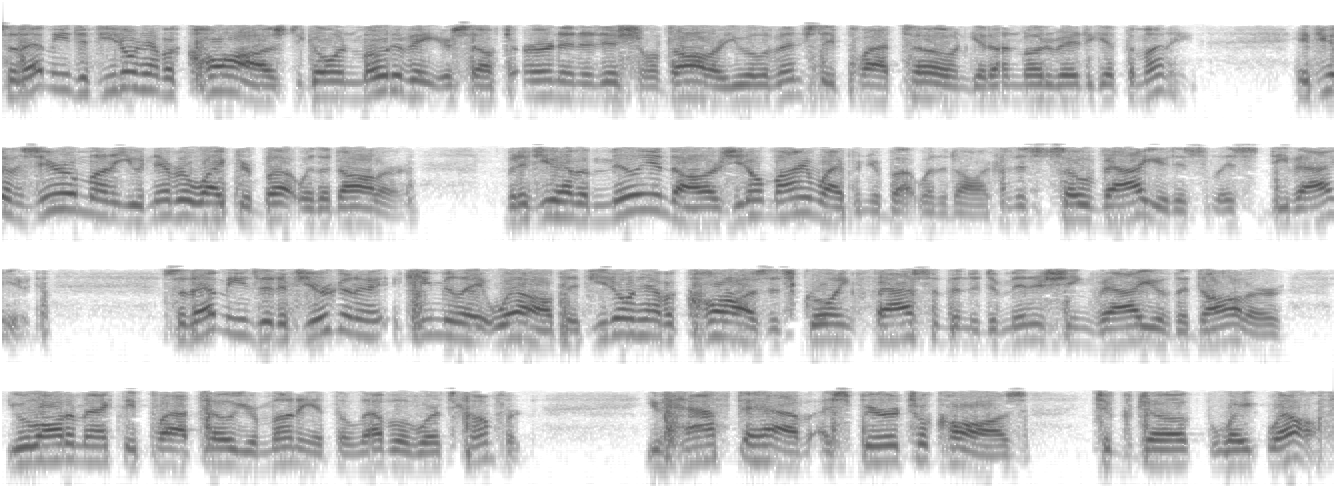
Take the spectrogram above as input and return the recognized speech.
So that means if you don't have a cause to go and motivate yourself to earn an additional dollar, you will eventually plateau and get unmotivated to get the money. If you have zero money, you would never wipe your butt with a dollar. But if you have a million dollars, you don't mind wiping your butt with a dollar because it's so valued, it's, it's devalued. So that means that if you're going to accumulate wealth, if you don't have a cause that's growing faster than the diminishing value of the dollar, you'll automatically plateau your money at the level of where it's comfort. You have to have a spiritual cause to create wealth.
